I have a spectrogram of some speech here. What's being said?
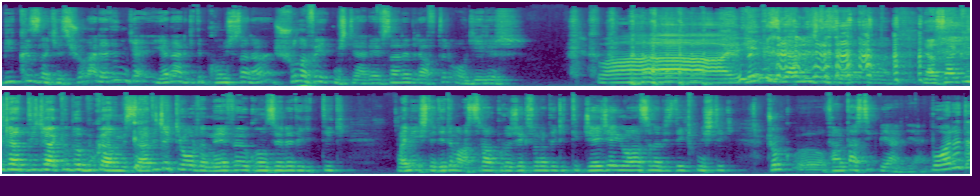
bir kızla kesişiyorlar. Ya dedim ki Yener gidip konuşsana. Şu lafı etmişti yani efsane bir laftır. O gelir. Vay. Ve kız gelmişti sonra falan. Ya Saklıkent deyince aklımda bu kalmış sadece ki orada MFÖ konserine de gittik. Hani işte dedim astral projeksiyona da gittik. J.J. Johansson'a biz de gitmiştik. Çok e, fantastik bir yerdi yani. Bu arada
